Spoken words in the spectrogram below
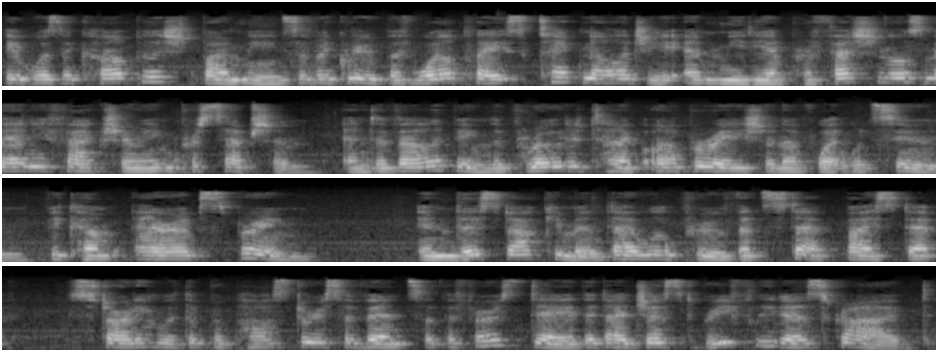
It was accomplished by means of a group of well placed technology and media professionals manufacturing perception and developing the prototype operation of what would soon become Arab Spring. In this document, I will prove that step by step, starting with the preposterous events of the first day that I just briefly described.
